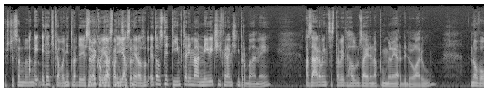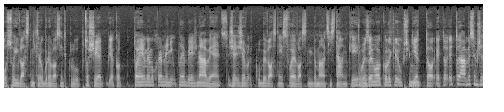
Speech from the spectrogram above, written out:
Ještě se... A i, i teďka, oni tvrdí, že se jako jasně, jasně rozhodli. Je to vlastně tým, který má největší finanční problémy a zároveň chce stavit halu za 1,5 miliardy dolarů novou svoji vlastní, kterou bude vlastnit klub, což je jako, to je mimochodem není úplně běžná věc, že, že kluby vlastní svoje vlastní domácí stánky. To mě zajímalo, kolik je upřímně... je to, je to, je to, já myslím, že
